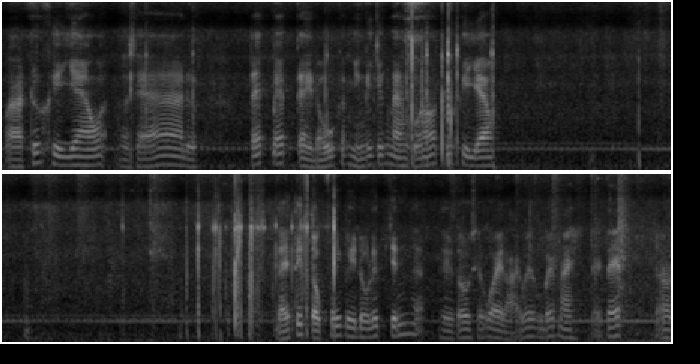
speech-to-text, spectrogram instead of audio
và trước khi giao á, là sẽ được test bếp đầy đủ các những cái chức năng của nó trước khi giao. Để tiếp tục với video clip chính thì tôi sẽ quay lại với con bếp này để test cho.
